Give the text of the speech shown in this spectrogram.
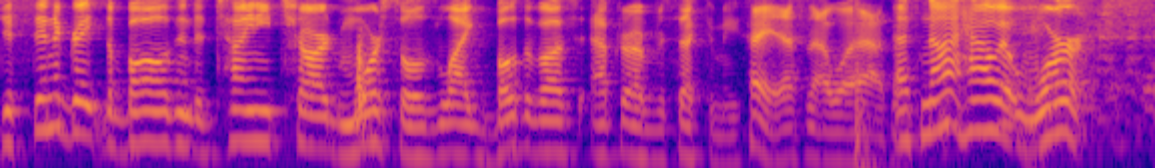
disintegrate the balls into tiny charred morsels like both of us after our vasectomies? Hey, that's not what happened. That's not how it works.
